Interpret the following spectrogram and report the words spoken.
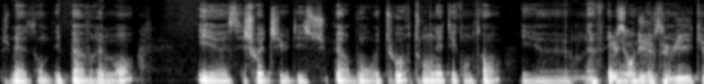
Je m'y attendais pas vraiment. Et euh, c'est chouette. J'ai eu des super bons retours. Tout le monde était content. Et euh, on a fait. Qu'est-ce qu'on dit le public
